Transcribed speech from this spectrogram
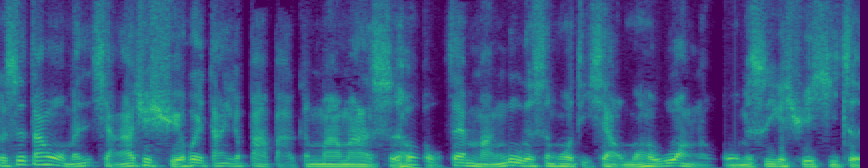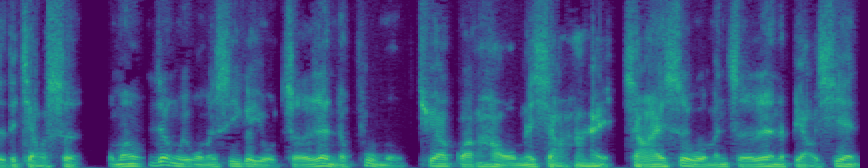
可是当我们想要去学会当一个爸爸跟妈妈的时候，在忙碌的生活底下，我们会忘了我们是一个学习者的角色。我们认为我们是一个有责任的父母，需要管好我们的小孩。小孩是我们责任的表现。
